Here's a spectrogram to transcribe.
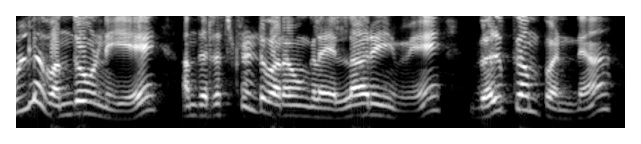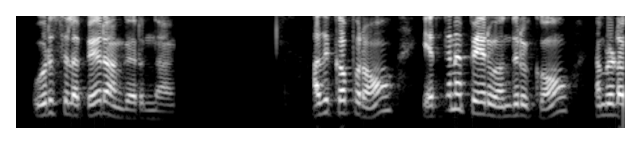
உள்ள வந்தோடனேயே அந்த ரெஸ்டாரண்ட் வரவங்களை எல்லாரையுமே வெல்கம் பண்ண ஒரு சில பேர் அங்க இருந்தாங்க. அதுக்கப்புறம் எத்தனை பேர் வந்திருக்கோம் நம்மளோட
